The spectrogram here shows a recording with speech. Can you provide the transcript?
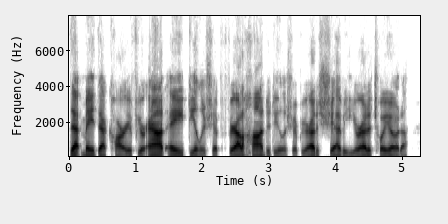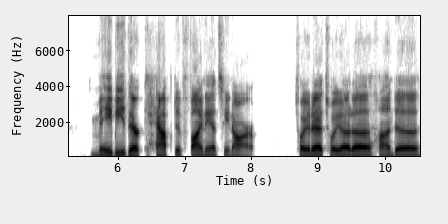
that made that car. If you're at a dealership, if you're at a Honda dealership, you're at a Chevy, you're at a Toyota, maybe their captive financing arm, Toyota, Toyota, Honda,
